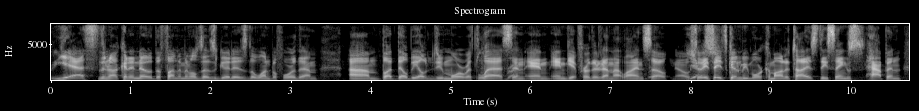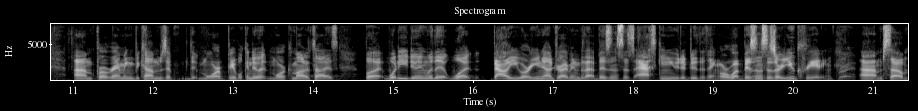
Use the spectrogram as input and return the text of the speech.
yes, they're not going to know the fundamentals as good as the one before them, um, but they'll be able to do more with less and, and, and get further down that line. So, you know, so it's it's going to be more commoditized. These things happen. Um, programming becomes if more people can do it, more commoditized. But what are you doing with it? What value are you now driving to that business that's asking you to do the thing, or what businesses are you creating? Right. Um, so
